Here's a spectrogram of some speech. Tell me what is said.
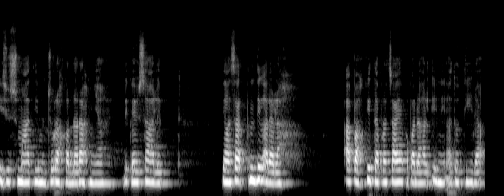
Yesus mati mencurahkan darahnya di kayu salib. Yang sangat penting adalah apa kita percaya kepada hal ini atau tidak.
